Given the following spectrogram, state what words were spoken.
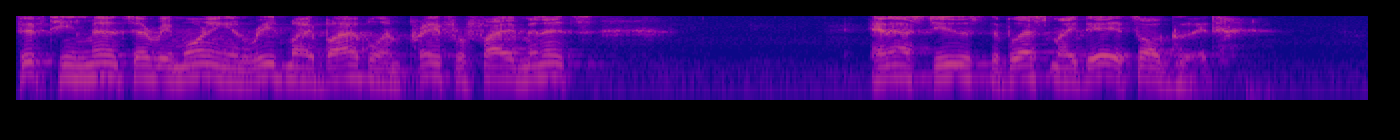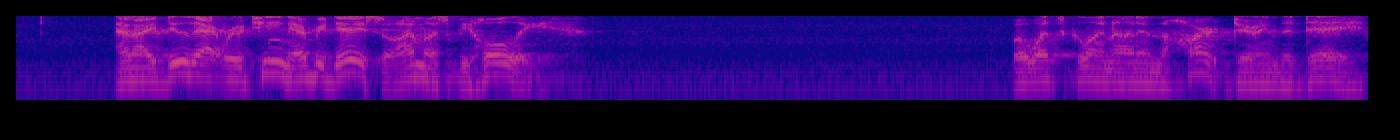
15 minutes every morning and read my Bible and pray for five minutes and ask Jesus to bless my day, it's all good. And I do that routine every day, so I must be holy. But what's going on in the heart during the day?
